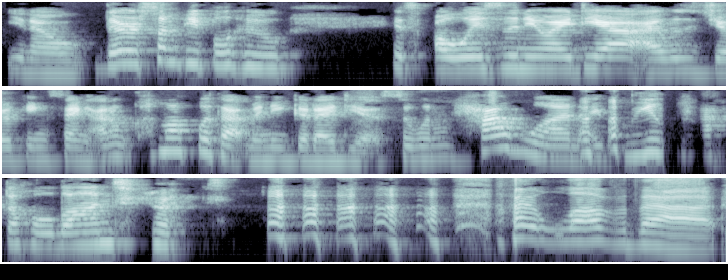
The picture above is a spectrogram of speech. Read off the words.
you know, there are some people who, it's always the new idea. I was joking saying I don't come up with that many good ideas. So when I have one, I really have to hold on to it. I love that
